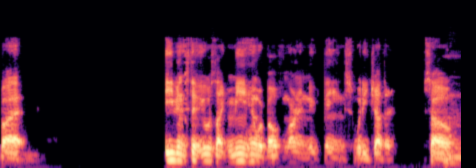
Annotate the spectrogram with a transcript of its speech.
but even still, it was like me and him were both learning new things with each other. So mm-hmm.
